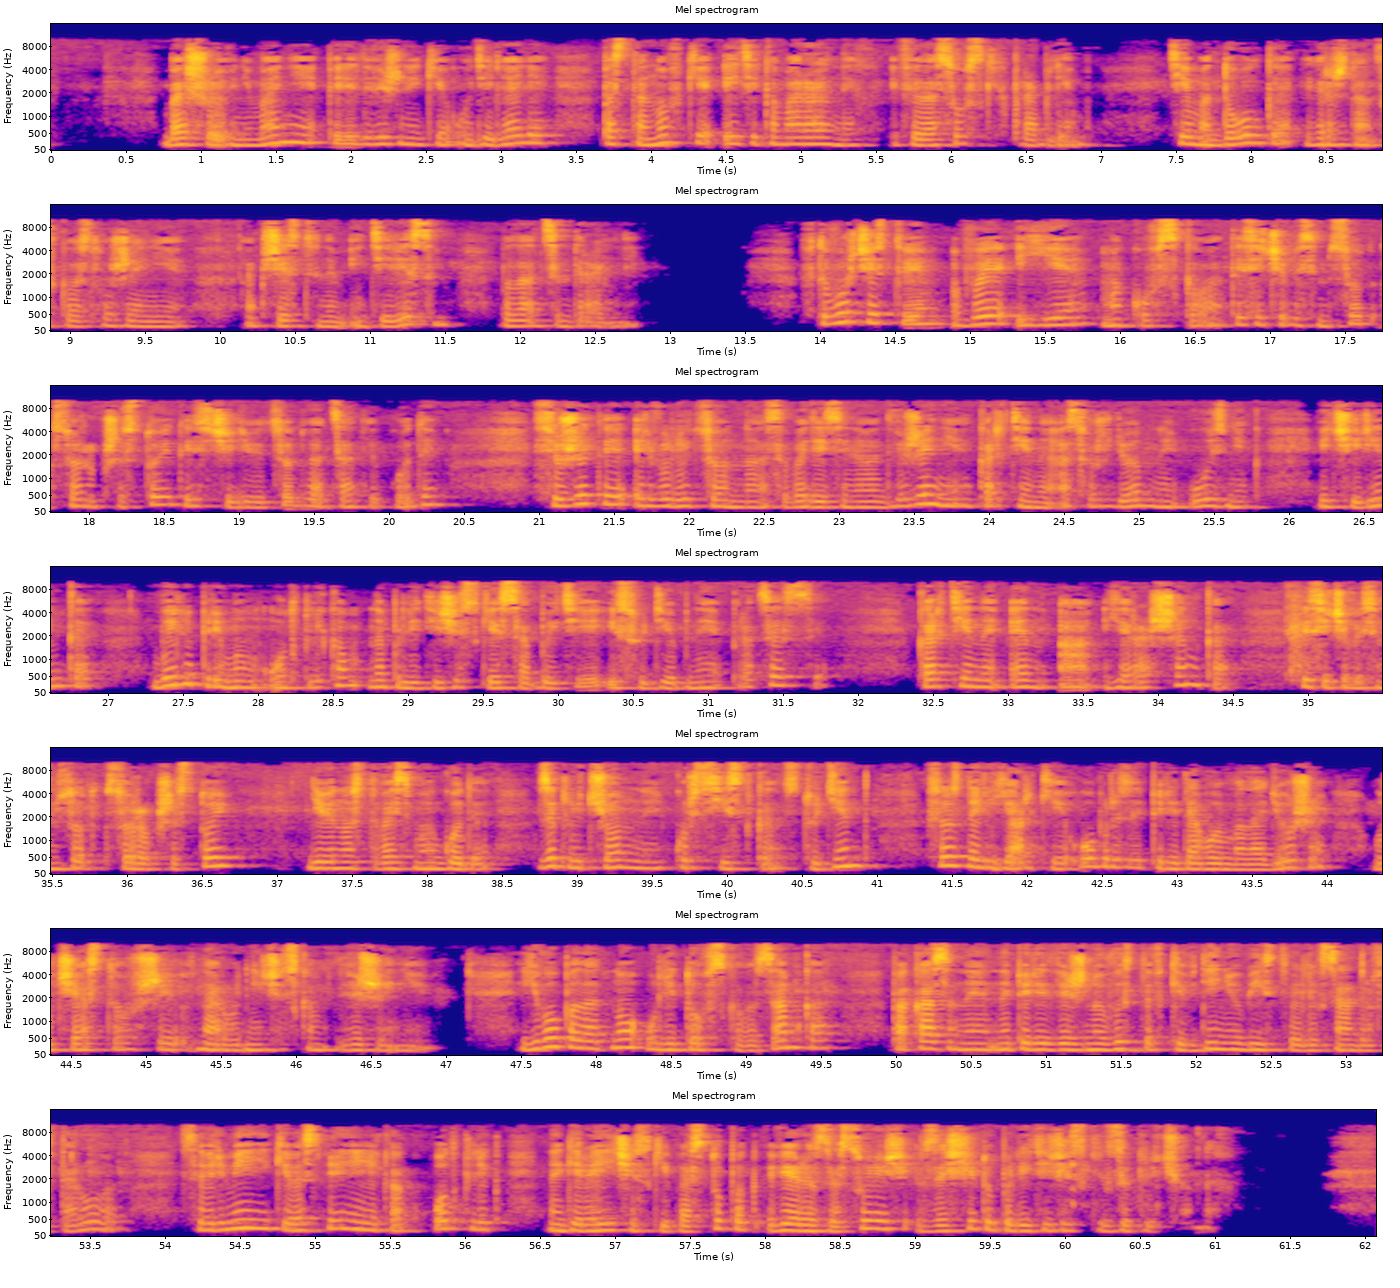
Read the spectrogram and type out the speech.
Большое внимание передвижники уделяли постановке этико-моральных и философских проблем. Тема долга и гражданского служения общественным интересам была центральной. В творчестве В. Е. Маковского 1846-1920 годы Сюжеты революционно-освободительного движения, картины «Осужденный», «Узник», «Вечеринка» были прямым откликом на политические события и судебные процессы. Картины Н. А. Ярошенко 1846-98 годы «Заключенный», «Курсистка», «Студент» создали яркие образы передовой молодежи, участвовавшей в народническом движении. Его полотно у Литовского замка – показанные на передвижной выставке в день убийства Александра II, современники восприняли как отклик на героический поступок Веры Засулич в защиту политических заключенных.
